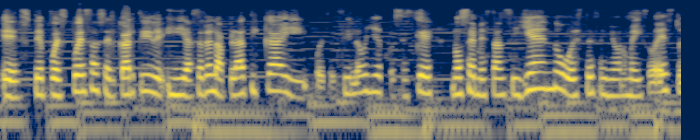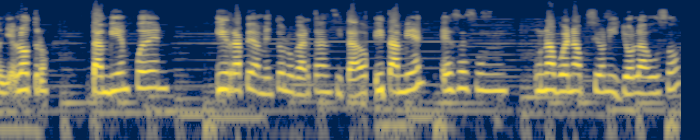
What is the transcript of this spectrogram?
este pues puedes acercarte y, y, hacerle la plática y pues decirle, oye, pues es que no se me están siguiendo o este señor me hizo esto y el otro. También pueden ir rápidamente a un lugar transitado. Y también, eso es un, una buena opción y yo la uso,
